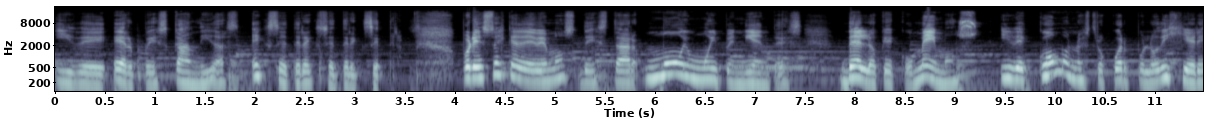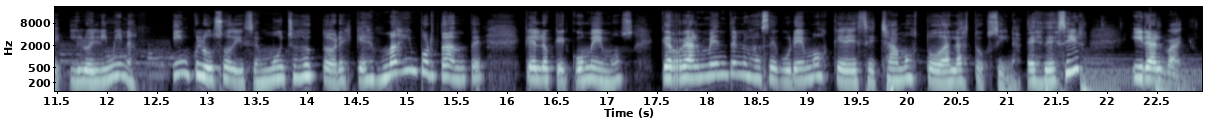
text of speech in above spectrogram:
y de herpes, cándidas, etcétera, etcétera, etcétera. Por eso es que debemos de estar muy, muy pendientes de lo que comemos y de cómo nuestro cuerpo lo digiere y lo elimina. Incluso dicen muchos doctores que es más importante que lo que comemos, que realmente nos aseguremos que desechamos todas las toxinas, es decir, ir al baño.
